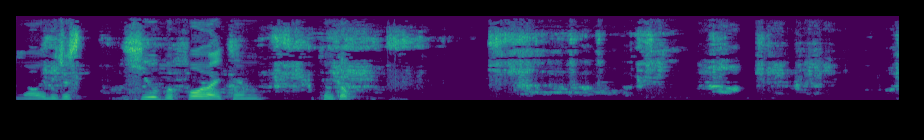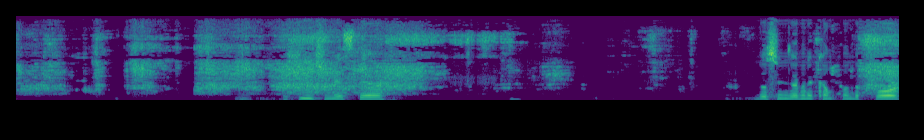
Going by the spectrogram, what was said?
No, let me just heal before I can. Here we go. A huge miss there. Those things are gonna come from the floor.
